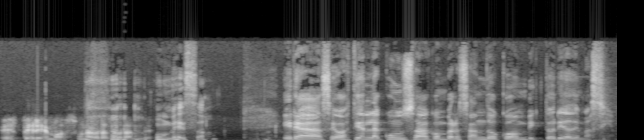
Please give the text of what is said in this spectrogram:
Esperemos, un abrazo grande. un beso. Era Sebastián Lacunza conversando con Victoria de Masi.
